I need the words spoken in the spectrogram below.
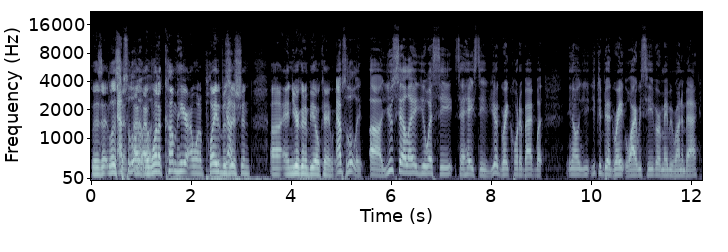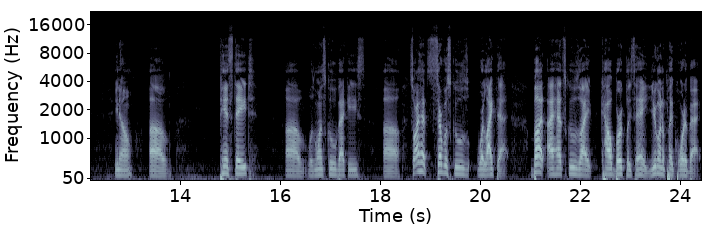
Is it, listen, Absolutely I, I want to come here. I want to play the position, uh, and you're going to be okay with it. Absolutely. Uh, UCLA, USC say, hey, Steve, you're a great quarterback, but you know you, you could be a great wide receiver or maybe running back. You know, uh, Penn State uh, was one school back east. Uh, so I had several schools were like that, but I had schools like Cal Berkeley say, hey, you're going to play quarterback,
